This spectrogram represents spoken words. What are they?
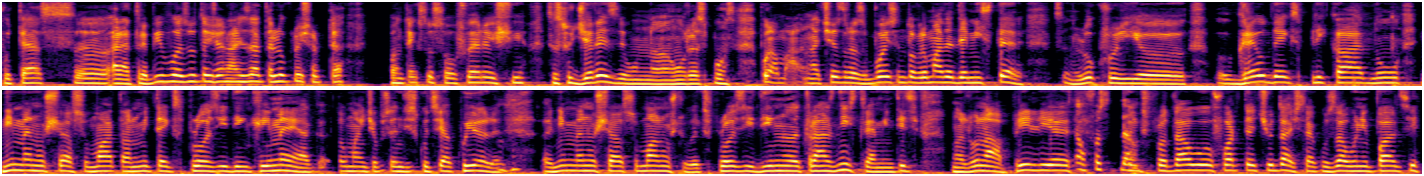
putea să, ar trebui văzute și analizate lucrurile și ar putea contextul să ofere și să sugereze un, uh, un răspuns. Până în acest război sunt o grămadă de misteri. Sunt lucruri uh, uh, greu de explicat, nu, nimeni nu și-a asumat anumite explozii din Crimea, că tocmai început în discuția cu ele. Uh-huh. Nimeni nu și-a asumat, nu știu, explozii din uh, Transnistria. Amintiți, în luna aprilie Au fost, da. explodau uh, foarte ciudat și se acuzau unii pe alții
